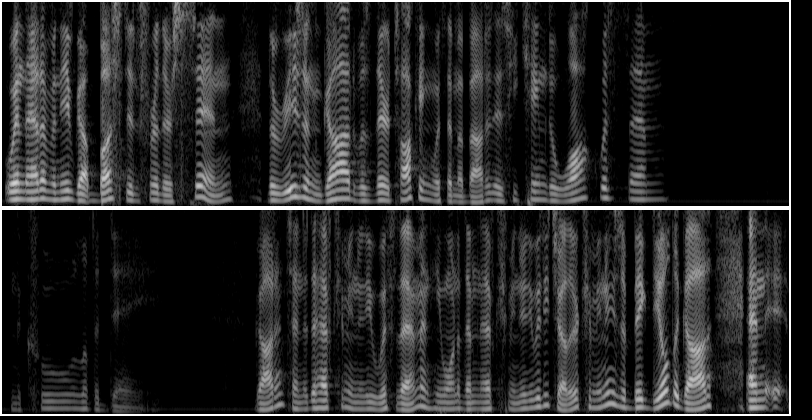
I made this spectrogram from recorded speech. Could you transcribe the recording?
when Adam and Eve got busted for their sin, The reason God was there talking with them about it is he came to walk with them in the cool of the day. God intended to have community with them, and He wanted them to have community with each other. Community is a big deal to God. And it,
